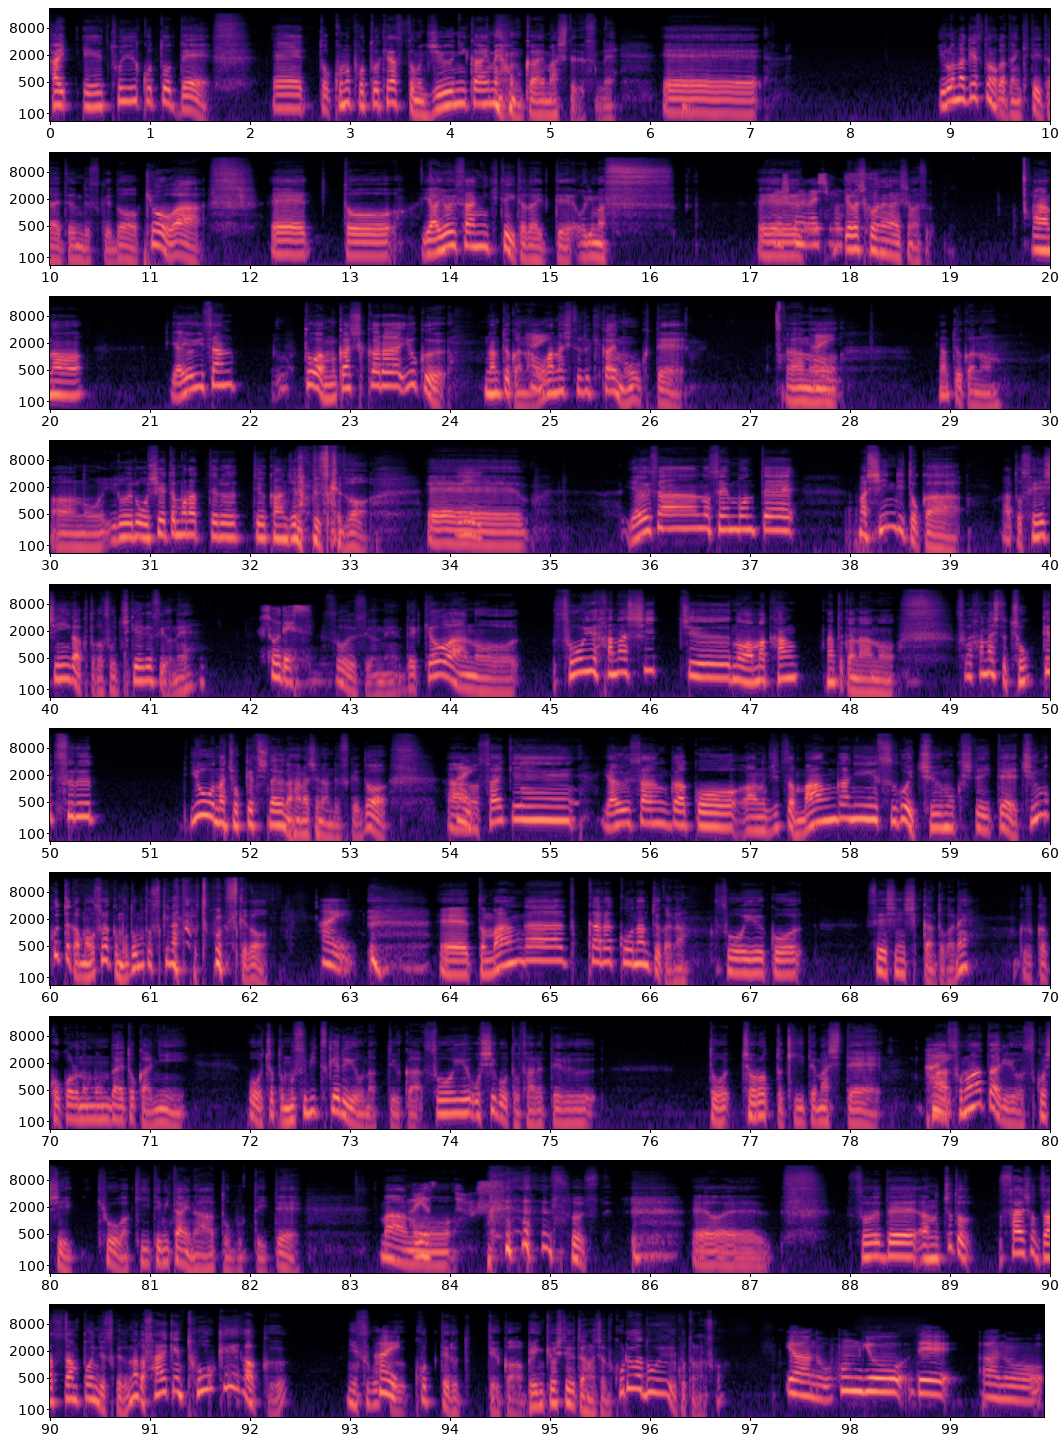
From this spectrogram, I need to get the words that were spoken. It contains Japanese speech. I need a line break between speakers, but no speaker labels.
はい、えー、ということで、えーっと、このポッドキャストも12回目を迎えましてですね、えー、いろんなゲストの方に来ていただいてるんですけど、今日は、えーっと、弥生さんに来ていただいております。えー
よろしくお願いします
よろしくお願いします。あの、弥生さんとは昔からよく、なんていうかな、
はい
お話しする機会も多くて、あの、
はい
なんていうかな、あの、いろいろ教えてもらってるっていう感じなんですけど、えー、弥生さんの専門って、まあ、心理とか、あと精神医学とかそっち系ですよね。
そうです。
そうですよね。で、今日はあの、そういう話っていうのは、まあ、かん、なんていうかな、あの、そういう話と直結するような直結しないような話なんですけど、あの、
はい
最近、弥生さんがこう、あの、実は漫画にすごい注目していて、注目っていうか、まあ、おそらくもともと好きなんだろうと思うんですけど、
はい。
えっ、と、漫画からこう、なんていうかな、そういうこう、精神疾患とかね、から心の問題とかに、をちょっと結びつけるようなっていうか、そういうお仕事されてるとちょろっと聞いてまして、まあ
はい
そのあたりを少し今日は聞いてみたいなと思っていて、まああの、
あ。
そうですね。えーそれで、あの、ちょっと最初雑談っぽいんですけど、なんか最近統計学にすごく
はい
凝ってるっていうか、勉強してるって話なんですこれはどういうことなんですか？
いや、あの、本業で、あの、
